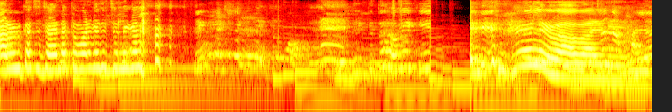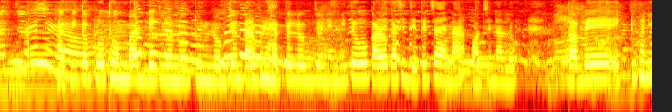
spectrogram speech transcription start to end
কারোর কাছে যায় না তোমার কাছে চলে গেল। হবে কি? বাবা হ্যাপি তো প্রথমবার দেখল নতুন লোকজন তারপরে এত লোকজন এমনিতেও কারোর কাছে যেতে চায় না অচেনা লোক। তবে একটুখানি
